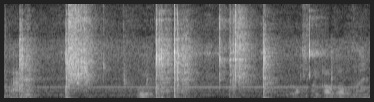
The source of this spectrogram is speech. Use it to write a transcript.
Damn it. Lost my goggles now.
